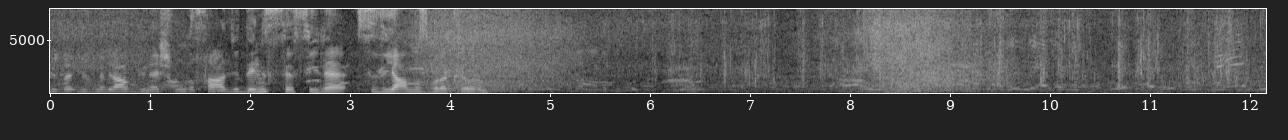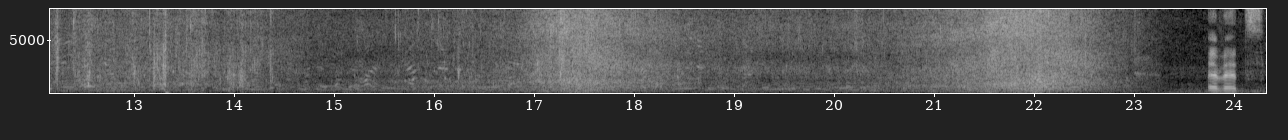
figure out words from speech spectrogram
Yüzüme biraz güneş vurdu. Sadece deniz sesiyle sizi yalnız bırakıyorum. Evet.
